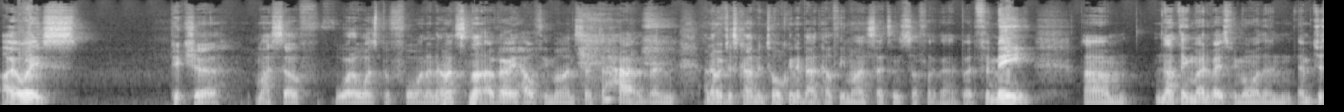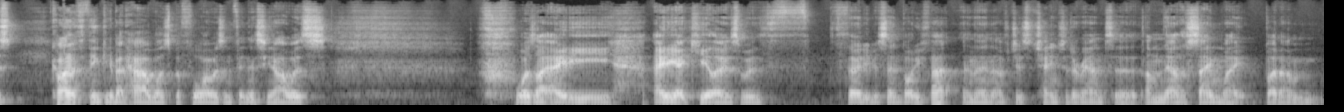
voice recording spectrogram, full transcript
I always picture myself what I was before, and I know it's not a very healthy mindset to have. and I know we've just kind of been talking about healthy mindsets and stuff like that. But for me, um, nothing motivates me more than I'm just kind of thinking about how I was before I was in fitness. You know, I was was like 80, 88 kilos with 30% body fat and then I've just changed it around to I'm now the same weight but I'm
